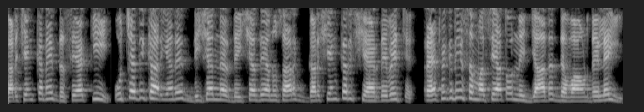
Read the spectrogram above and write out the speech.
ਗੜਸ਼ੰਕਰ ਨੇ ਦੱਸਿਆ ਕਿ ਉੱਚ ਅਧਿਕਾਰੀਆਂ ਦੇ ਦਿਸ਼ਾ ਨਿਰਦੇਸ਼ਾਂ ਦੇ ਅਨੁਸਾਰ ਗੜਸ਼ੰਕਰ ਸ਼ਹਿਰ ਦੇ ਵਿੱਚ ਟ੍ਰੈਫਿਕ ਦੀ ਸਮੱਸਿਆ ਤੋਂ ਨਿਜਾਤ ਦਿਵਾਉਣ ਦੇ ਲਈ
